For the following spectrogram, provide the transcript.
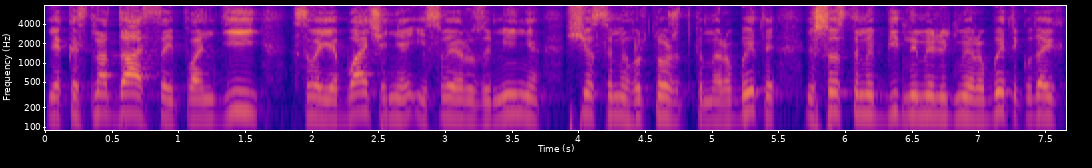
якось надасть цей план дій, своє бачення і своє розуміння, що з цими гуртожитками робити, і що з тими бідними людьми робити, куди їх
